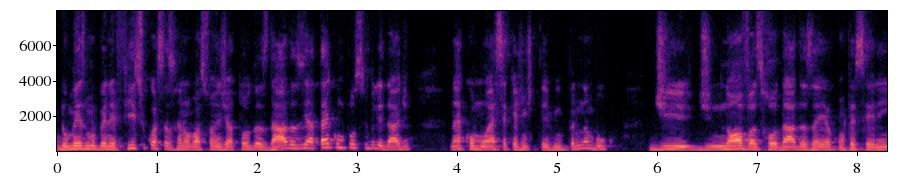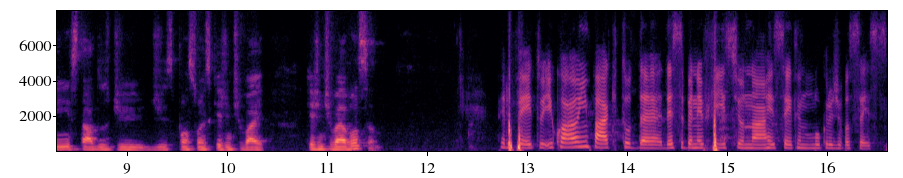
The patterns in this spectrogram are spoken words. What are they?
do mesmo benefício com essas renovações já todas dadas e até com possibilidade, né, como essa que a gente teve em Pernambuco, de, de novas rodadas aí acontecerem em estados de, de expansões que a gente vai que a gente vai avançando. Perfeito. E qual é o impacto de, desse benefício na receita e no lucro de vocês?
